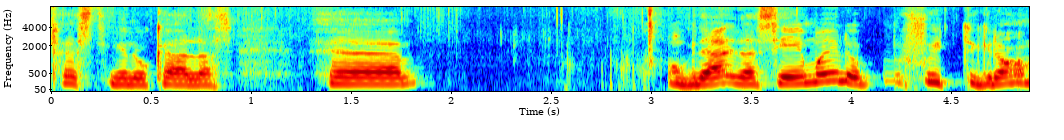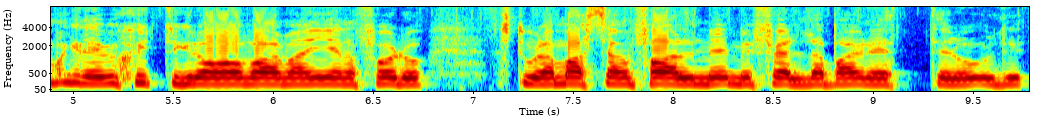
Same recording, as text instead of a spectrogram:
fästningen då kallas. Eh, och där, där, ser man ju då skyttegravar, man gräver skyttegravar, man genomför då stora massanfall med, med fällda bajonetter och det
